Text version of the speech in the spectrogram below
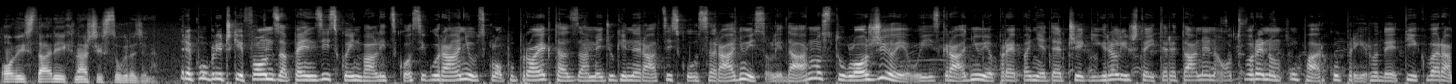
ovih starijih naših sugrađana. Republički fond za penzijsko invalidsko osiguranje u sklopu projekta za međugeneracijsku saradnju i solidarnost uložio je u izgradnju i oprepanje dečijeg igrališta i teretane na otvorenom u Parku prirode Tikvara.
